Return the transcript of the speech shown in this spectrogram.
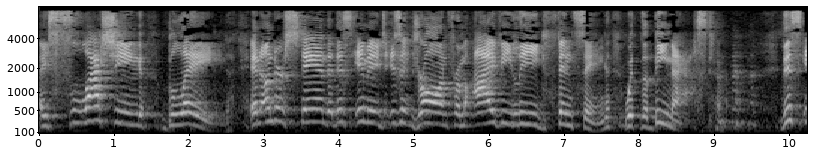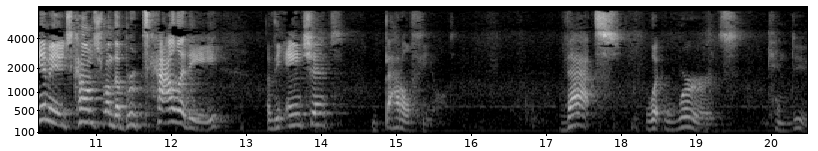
a slashing blade and understand that this image isn't drawn from Ivy League fencing with the bee mask. this image comes from the brutality of the ancient battlefield. That's what words can do.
